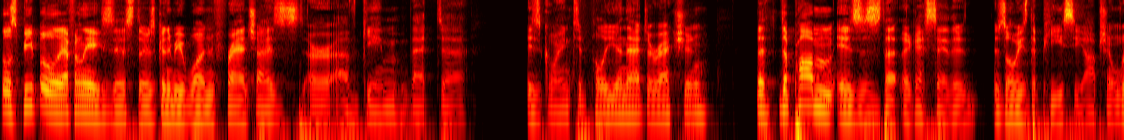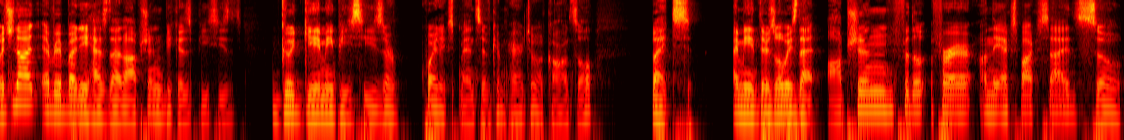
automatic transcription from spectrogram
those people definitely exist. There's going to be one franchise or of game that uh, is going to pull you in that direction. the The problem is, is that like I say, there, there's always the PC option, which not everybody has that option because PCs, good gaming PCs, are quite expensive compared to a console. But I mean, there's always that option for the for on the Xbox side. So,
